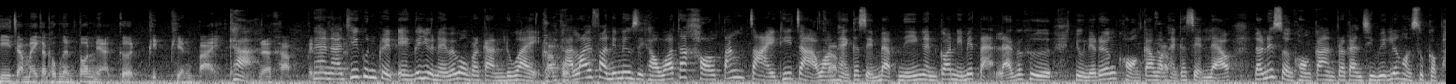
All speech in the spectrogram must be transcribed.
ที่จะไม่กระทบเงินต้นเนี่ยเกิดผิดเพี้ยนไปค่ะนะครับเป็ในฐานะที่คุณกริดเองก็อยู่ในแวดวงประกันด้วยครับนะผมคะเล่าให้ฟังนิดนึงสิคะว่าถ้าเขาตั้งใจที่จะวางครับแผนเกษียณแบบนี้เงินก้อนนี้ไม่แตะแล้วก็คืออยู่ในเรื่องของการวางครับแผนเกษียณแล้ว แล้วในส่วนของการประกันชีวิตเรื่องของสุขภ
